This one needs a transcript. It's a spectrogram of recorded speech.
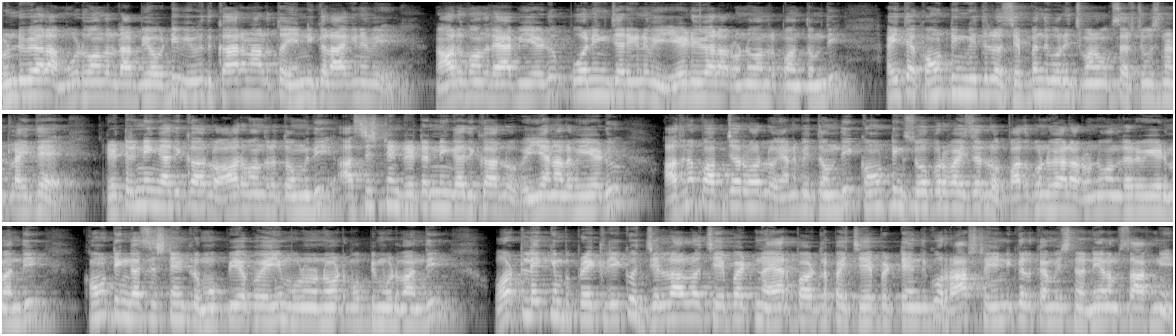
రెండు వేల మూడు వందల డెబ్బై ఒకటి వివిధ కారణాలతో ఎన్నికలు ఆగినవి నాలుగు వందల యాభై ఏడు పోలింగ్ జరిగినవి ఏడు వేల రెండు వందల పంతొమ్మిది. అయితే కౌంటింగ్ విధిలో సిబ్బంది గురించి మనం ఒకసారి చూసినట్లయితే రిటర్నింగ్ అధికారులు ఆరు వందల తొమ్మిది అసిస్టెంట్ రిటర్నింగ్ అధికారులు వెయ్యి నలభై ఏడు అదనపు అబ్జర్వర్లు ఎనభై తొమ్మిది కౌంటింగ్ సూపర్వైజర్లు పదకొండు వేల రెండు వందల ఇరవై ఏడు మంది కౌంటింగ్ అసిస్టెంట్లు ముప్పై ఒక వెయ్యి మూడు నూట ముప్పై మూడు మంది. ఓట్ల లెక్కింపు ప్రక్రియకు జిల్లాలో చేపట్టిన ఏర్పాట్లపై చేపట్టేందుకు రాష్ట్ర ఎన్నికల కమిషనర్ నీలం సాహ్ని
